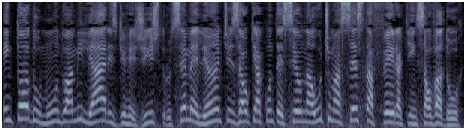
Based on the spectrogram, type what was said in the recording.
Em todo o mundo há milhares de registros semelhantes ao que aconteceu na última sexta-feira aqui em Salvador.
